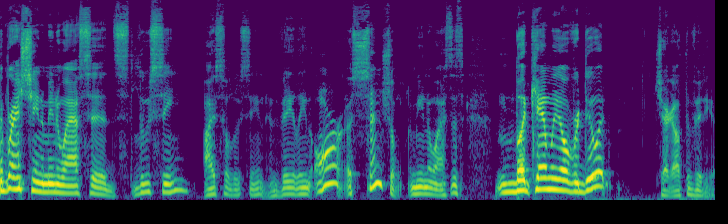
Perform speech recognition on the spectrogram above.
The branched-chain amino acids leucine, isoleucine, and valine are essential amino acids, but can we overdo it? Check out the video.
